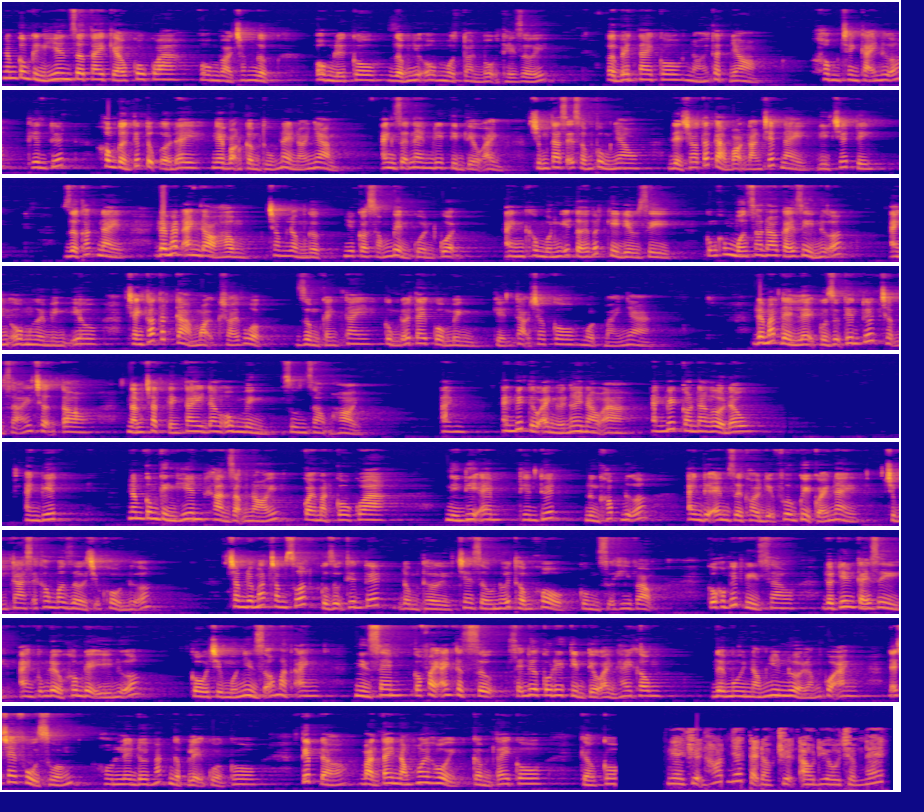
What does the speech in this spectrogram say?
Năm công kình hiên giơ tay kéo cô qua, ôm vào trong ngực. Ôm lấy cô giống như ôm một toàn bộ thế giới ở bên tai cô nói thật nhỏ, không tranh cãi nữa, thiên tuyết, không cần tiếp tục ở đây, nghe bọn cầm thú này nói nhảm. Anh dẫn em đi tìm tiểu ảnh, chúng ta sẽ sống cùng nhau, để cho tất cả bọn đáng chết này đi chết đi. Giờ khắc này, đôi mắt anh đỏ hồng, trong lồng ngực như có sóng biển cuồn cuộn. Anh không muốn nghĩ tới bất kỳ điều gì, cũng không muốn so đo cái gì nữa. Anh ôm người mình yêu, tránh thoát tất cả mọi trói buộc, dùng cánh tay cùng đôi tay của mình kiến tạo cho cô một mái nhà đôi mắt đầy lệ của dự tiên tuyết chậm rãi trợn to, nắm chặt cánh tay đang ôm mình, run giọng hỏi. Anh anh biết tiểu ảnh ở nơi nào à? Anh biết con đang ở đâu? Anh biết. Năm công kình hiên khản giọng nói, quay mặt cô qua. Nín đi em, thiên tuyết, đừng khóc nữa. Anh đưa em rời khỏi địa phương quỷ quái này, chúng ta sẽ không bao giờ chịu khổ nữa. Trong đôi mắt trong suốt của dụ thiên tuyết, đồng thời che giấu nỗi thống khổ cùng sự hy vọng. Cô không biết vì sao, đột nhiên cái gì anh cũng đều không để ý nữa cô chỉ muốn nhìn rõ mặt anh, nhìn xem có phải anh thật sự sẽ đưa cô đi tìm tiểu ảnh hay không. Đôi môi nóng như nửa lắm của anh đã che phủ xuống, hôn lên đôi mắt ngập lệ của cô. Tiếp đó, bàn tay nóng hôi hổi cầm tay cô, kéo cô. Nghe chuyện hot nhất tại đọc truyện audio net.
